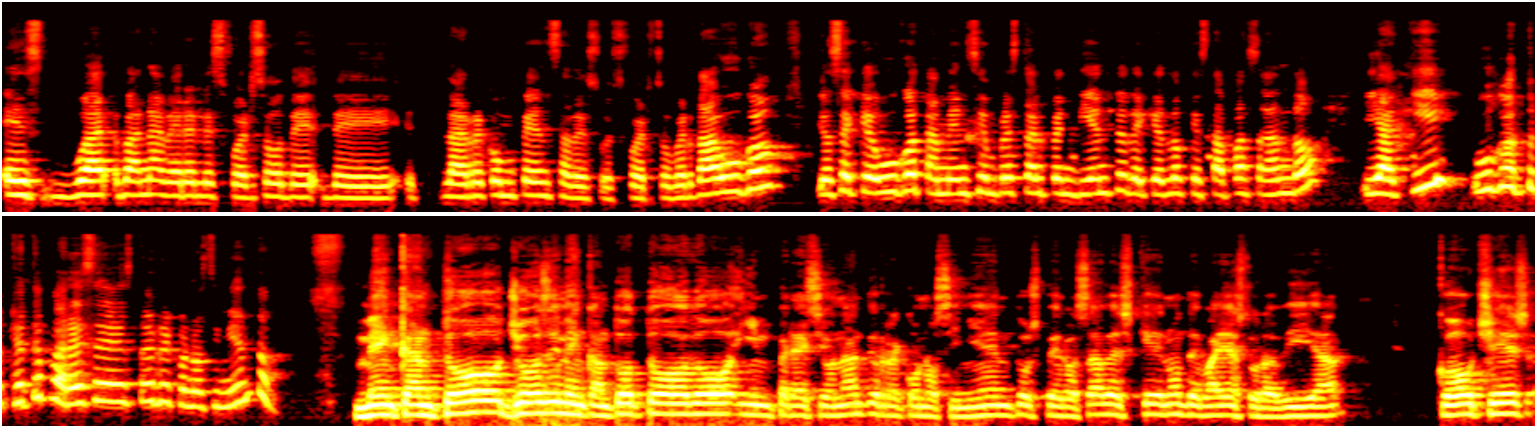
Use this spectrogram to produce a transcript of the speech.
es, van a ver el esfuerzo de, de la recompensa de su esfuerzo, ¿verdad, Hugo? Yo sé que Hugo también siempre está al pendiente de qué es lo que está pasando. Y aquí, Hugo, ¿qué te parece este reconocimiento? Me encantó, Josie, me encantó todo, impresionantes reconocimientos, pero sabes que no te vayas todavía. Coaches,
